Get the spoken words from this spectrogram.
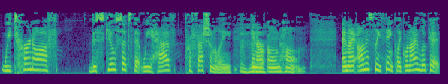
we turn off the skill sets that we have professionally mm-hmm. in our own home. And I honestly think, like when I look at,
